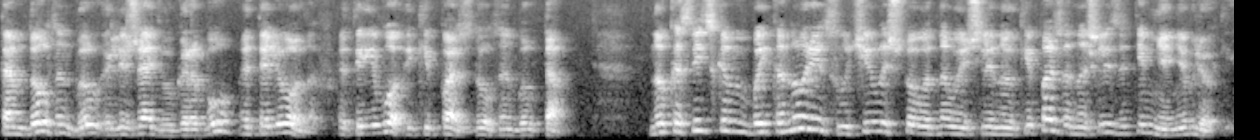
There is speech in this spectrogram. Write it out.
там должен был лежать в гробу, это Леонов, это его экипаж должен был там. Но в космическом Байконуре случилось, что у одного из членов экипажа нашли затемнение в легких.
